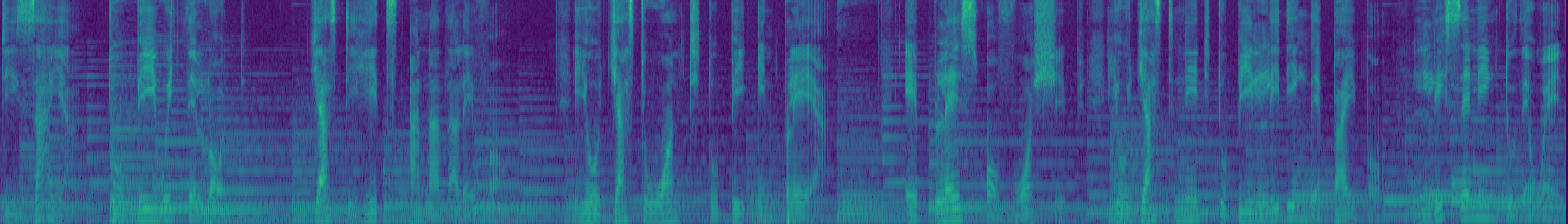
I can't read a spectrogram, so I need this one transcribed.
desire to be with the Lord just hits another level. You just want to be in prayer, a place of worship. You just need to be reading the Bible, listening to the Word.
